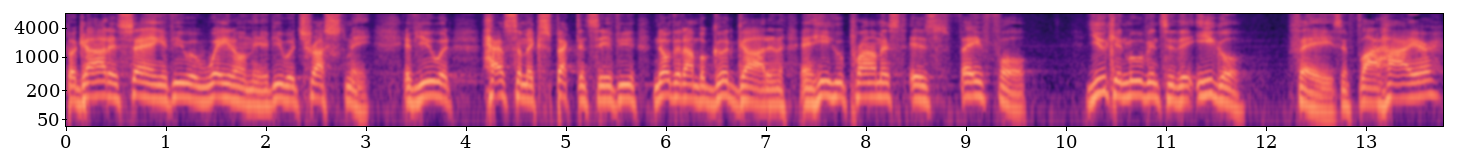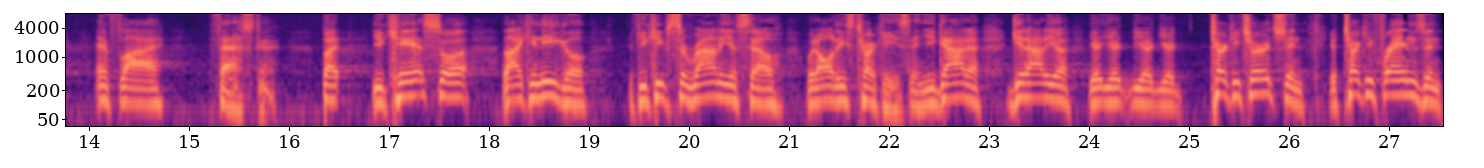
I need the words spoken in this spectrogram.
But God is saying, if you would wait on me, if you would trust me, if you would have some expectancy, if you know that I'm a good God and, and He who promised is faithful, you can move into the eagle phase and fly higher and fly faster. But you can't soar like an eagle if you keep surrounding yourself with all these turkeys. And you got to get out of your, your, your, your, your turkey church and your turkey friends and,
